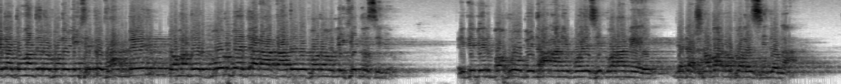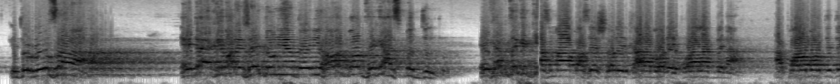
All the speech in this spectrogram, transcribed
এটা তোমাদের উপরে লিখিত থাকবে। তোমাদের পূর্বে যারা তাদের উপরেও লিখিত ছিল। পৃথিবীর বহু বিধান আমি পড়েছি কোরআনে, যেটা সবার উপরে ছিল না। কিন্তু রোজা, এটা একেবারে সেই দুনিয়া তৈরি হওয়ার পর থেকে আজ পর্যন্ত। এখান থেকে শরীর খারাপ হলে পড়া লাগবে না। আর পরবর্তীতে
